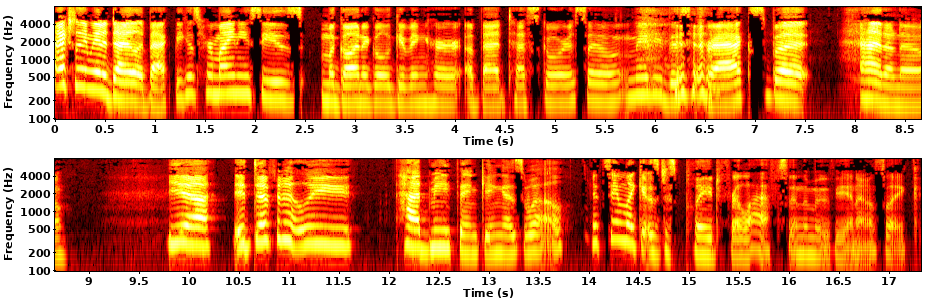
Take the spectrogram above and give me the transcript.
Actually, I'm going to dial it back because Hermione sees McGonagall giving her a bad test score, so maybe this tracks, but I don't know. Yeah, it definitely had me thinking as well. It seemed like it was just played for laughs in the movie, and I was like,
